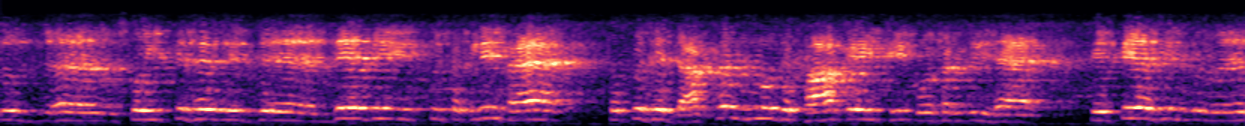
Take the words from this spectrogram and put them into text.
ਦੂ- ਅਹ ਕੋਈ ਕਿਸੇ ਦੀ ਦੇ- ਦੇਹ ਦੀ ਕੋਈ ਤਕਲੀਫ ਹੈ ਤਾਂ ਕਿਸੇ ਡਾਕਟਰ ਨੂੰ ਦਿਖਾ ਕੇ ਹੀ ਠੀਕ ਹੋ ਸਕਦੀ ਹੈ ਕਿ ਕਿ ਅਸੀਂ ਅਹ,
